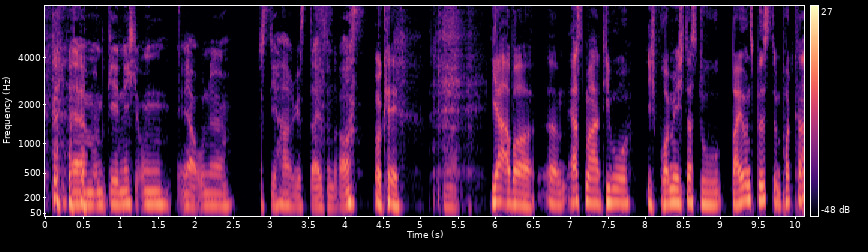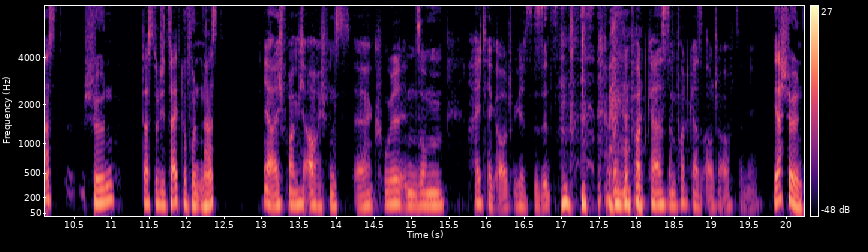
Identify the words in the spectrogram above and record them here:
ähm, und gehe nicht um, ja, ohne dass die Haare gestylt sind raus. Okay. Ja. Ja, aber ähm, erstmal, Timo, ich freue mich, dass du bei uns bist im Podcast. Schön, dass du die Zeit gefunden hast. Ja, ich freue mich auch. Ich finde es äh, cool, in so einem Hightech-Auto hier zu sitzen und einen Podcast im Podcast-Auto aufzunehmen. Ja, schön.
